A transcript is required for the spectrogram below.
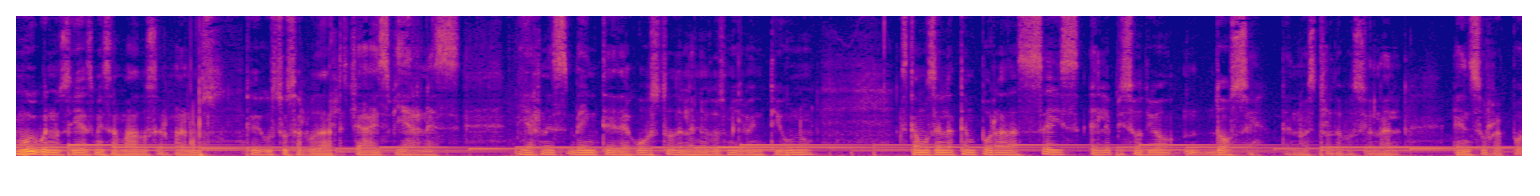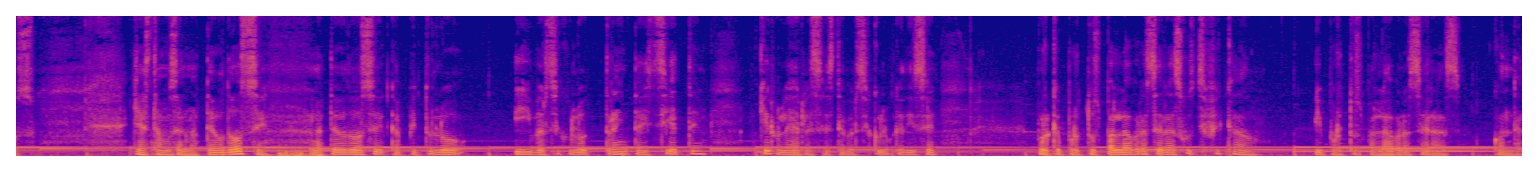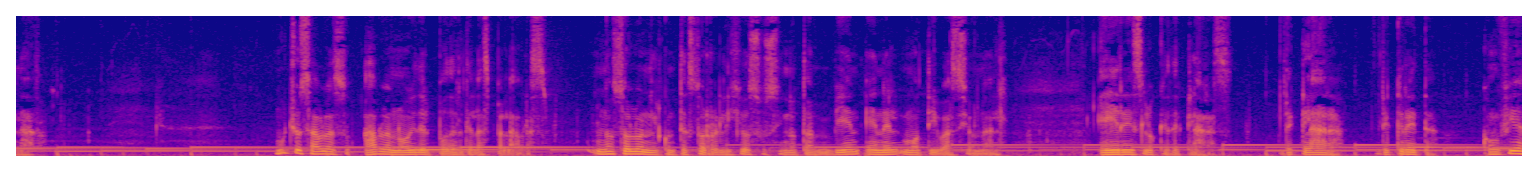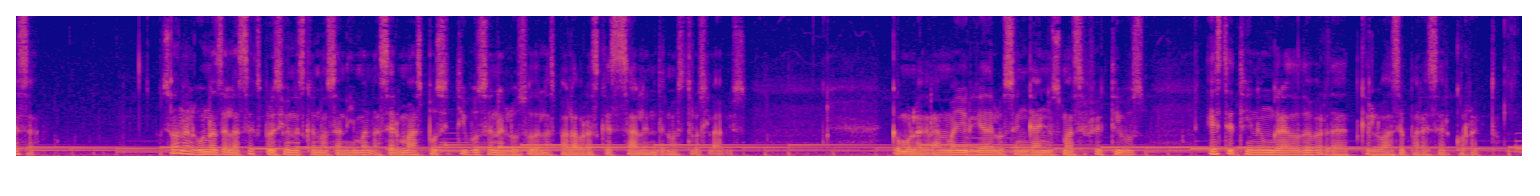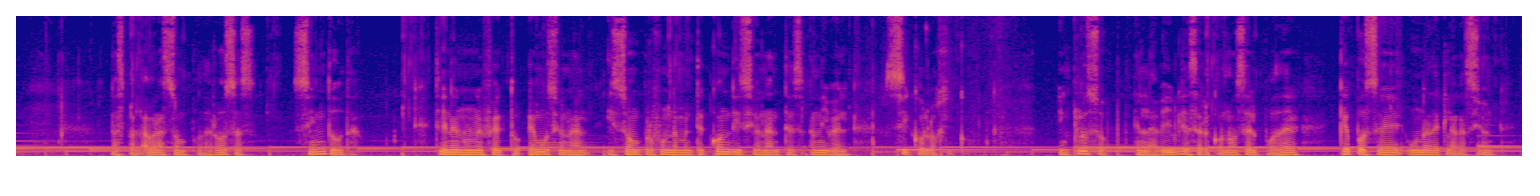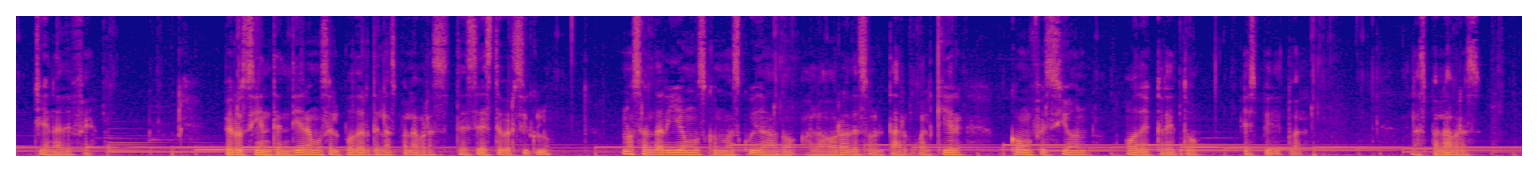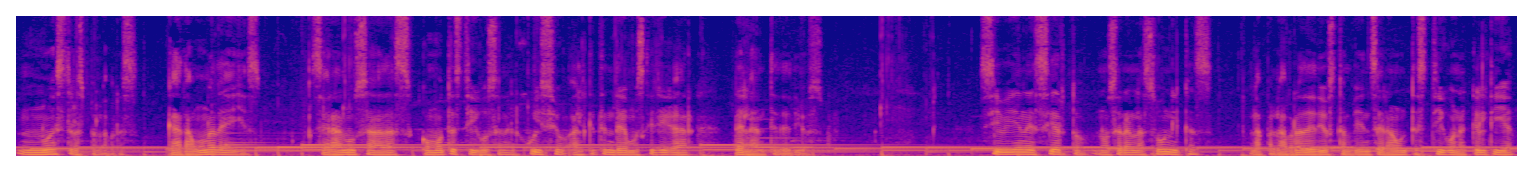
Muy buenos días mis amados hermanos, qué gusto saludarles. Ya es viernes, viernes 20 de agosto del año 2021. Estamos en la temporada 6, el episodio 12 de nuestro devocional en su reposo. Ya estamos en Mateo 12, Mateo 12 capítulo y versículo 37. Quiero leerles este versículo que dice, porque por tus palabras serás justificado y por tus palabras serás condenado. Muchos hablan hoy del poder de las palabras, no solo en el contexto religioso, sino también en el motivacional. Eres lo que declaras. Declara, decreta, confiesa. Son algunas de las expresiones que nos animan a ser más positivos en el uso de las palabras que salen de nuestros labios. Como la gran mayoría de los engaños más efectivos, este tiene un grado de verdad que lo hace parecer correcto. Las palabras son poderosas, sin duda. Tienen un efecto emocional y son profundamente condicionantes a nivel psicológico. Incluso en la Biblia se reconoce el poder que posee una declaración llena de fe. Pero si entendiéramos el poder de las palabras desde este versículo, nos andaríamos con más cuidado a la hora de soltar cualquier confesión o decreto espiritual. Las palabras, nuestras palabras, cada una de ellas, serán usadas como testigos en el juicio al que tendremos que llegar delante de Dios. Si bien es cierto, no serán las únicas, la palabra de Dios también será un testigo en aquel día,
